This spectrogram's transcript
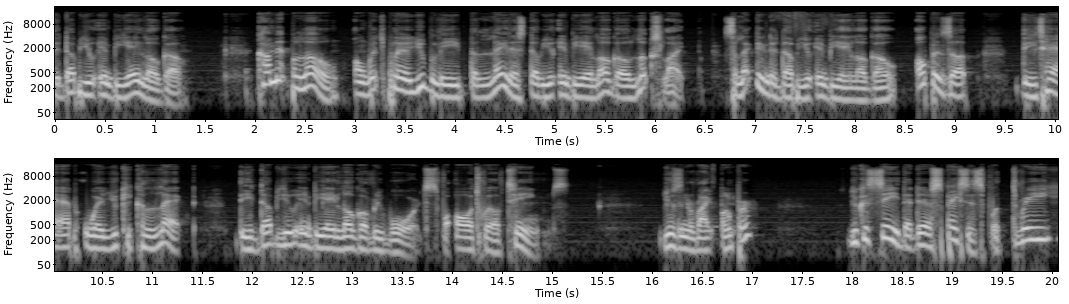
the WNBA logo. Comment below on which player you believe the latest WNBA logo looks like. Selecting the WNBA logo opens up the tab where you can collect the WNBA logo rewards for all 12 teams. Using the right bumper, you can see that there are spaces for three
